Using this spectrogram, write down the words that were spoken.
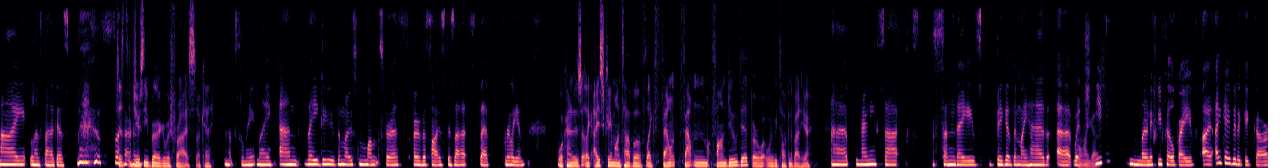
I love burgers. so, just a juicy burger with fries. Okay. Absolutely. And they do the most monstrous, oversized desserts. They're brilliant. What kind of dessert? Like ice cream on top of like fount, fountain fondue dip, or what, what are we talking about here? Uh, brownie stacks, sundaes bigger than my head, uh, which oh you can learn if you feel brave. I, I gave it a good go.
